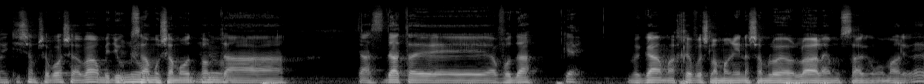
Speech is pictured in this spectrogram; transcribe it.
הייתי שם שבוע שעבר, בדיוק נו, שמו שם עוד פעם נו. ה- את האסדת אה, עבודה. כן. וגם החבר'ה של המרינה שם לא לא היה להם מושג, הוא אמר לי, אה,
